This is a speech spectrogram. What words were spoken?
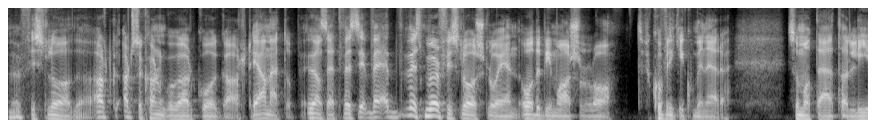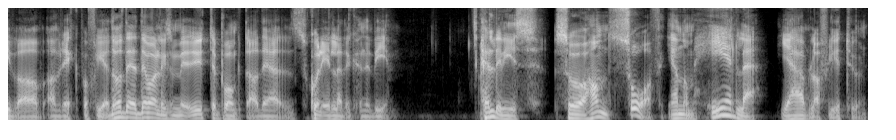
Murphys lov alt, alt, som kan gå galt, går galt. Ja, nettopp. Uansett, hvis, hvis Murphys lov slår inn, og det blir martial law, hvorfor ikke kombinere? Så måtte jeg ta livet av, av Rick på flyet. Det var, det, det var liksom ytterpunktet av det, hvor ille det kunne bli. Heldigvis, så han sov gjennom hele jævla flyturen.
